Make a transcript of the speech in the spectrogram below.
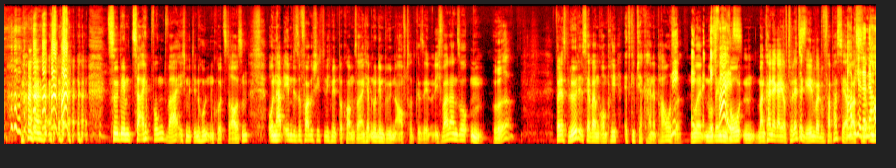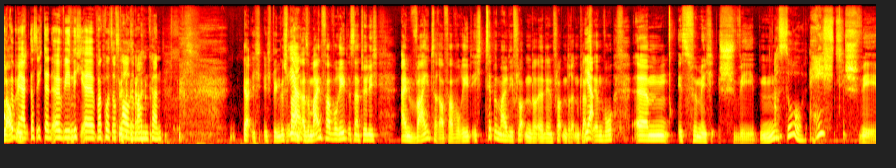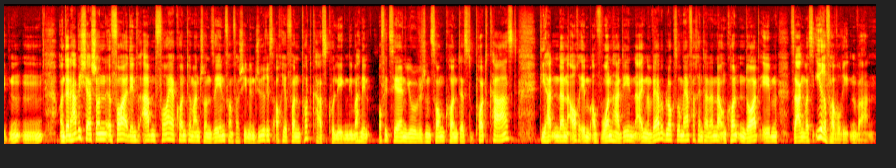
zu dem Zeitpunkt war ich mit den Hunden kurz draußen und habe eben diese Vorgeschichte nicht mitbekommen, sondern ich habe nur den Bühnenauftritt gesehen. Und ich war dann so, hm, hä? Weil das Blöde ist ja beim Grand Prix, es gibt ja keine Pause. Nee, nur äh, nur ich wenn weiß. die voten. Man kann ja gar nicht auf Toilette gehen, weil du verpasst ja was. Habe ich ja Das dann ja auch gemerkt, dass ich dann irgendwie nicht äh, mal kurz auf Pause machen kann. Ja, ich, ich bin gespannt. Ja. Also mein Favorit ist natürlich ein weiterer Favorit, ich tippe mal die flotten, äh, den flotten dritten Platz Ja. irgendwo, ähm, ist für mich Schweden. Ach so, echt? Schweden. mhm. Und dann habe ich ja schon äh, vorher, den Abend vorher konnte man schon sehen von verschiedenen Juries, auch hier von Podcast-Kollegen, die machen den offiziellen Eurovision Song Contest Podcast. Die hatten dann auch eben auf One HD einen eigenen Werbeblock so mehrfach hintereinander und konnten dort eben sagen, was ihre Favoriten waren.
